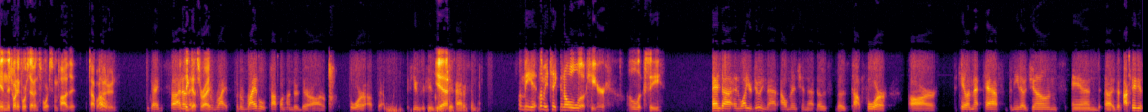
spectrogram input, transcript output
in the 24/7 Sports composite top 100. Okay, uh, I know think that that's right. For the, ri- for the rivals top 100, there are four of them. If you if you include Yeah. Shea Patterson, Let me let me take an old look here. A look see. And uh, and while you're doing that, I'll mention that those those top four are Kayla Metcalf, Benito Jones, and uh, is it Octavius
